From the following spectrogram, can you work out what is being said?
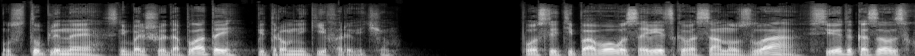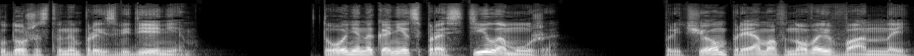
уступленная с небольшой доплатой Петром Никифоровичем. После типового советского санузла все это казалось художественным произведением. Тоня, наконец, простила мужа. Причем прямо в новой ванной.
